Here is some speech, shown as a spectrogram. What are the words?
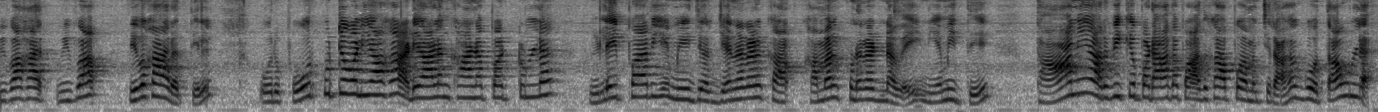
விவகார விவா விவகாரத்தில் ஒரு போர்க்குற்றவாளியாக அடையாளம் காணப்பட்டுள்ள இளைப்பாரிய மேஜர் ஜெனரல் க கமல் குணரட்னவை நியமித்து தானே அறிவிக்கப்படாத பாதுகாப்பு அமைச்சராக கோத்தா உள்ளார்.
